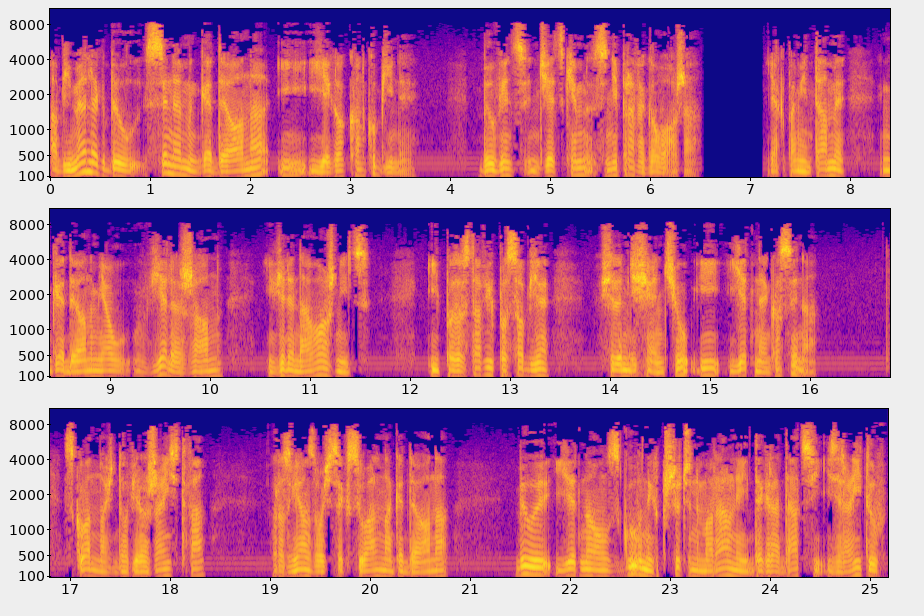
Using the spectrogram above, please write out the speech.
Abimelek był synem Gedeona i jego konkubiny. Był więc dzieckiem z nieprawego łoża. Jak pamiętamy, Gedeon miał wiele żon i wiele nałożnic i pozostawił po sobie siedemdziesięciu i jednego syna. Skłonność do wielożeństwa, rozwiązłość seksualna Gedeona były jedną z głównych przyczyn moralnej degradacji Izraelitów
